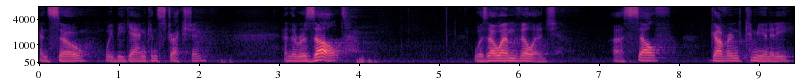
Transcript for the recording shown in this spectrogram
And so we began construction, and the result was OM Village, a self governed community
